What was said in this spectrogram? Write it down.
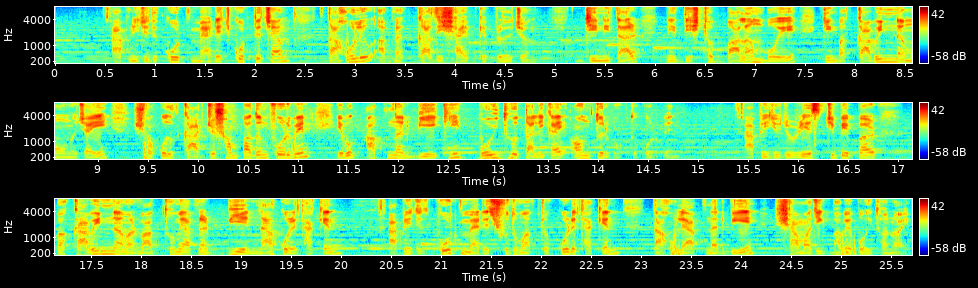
আপনি যদি কোর্ট ম্যারেজ করতে চান, তাহলেও আপনার কাজী সাহেবকে প্রয়োজন। যিনি তার নির্দিষ্ট বালাম বইয়ে কিংবা কাবিননামা অনুযায়ী সকল কার্য সম্পাদন করবেন এবং আপনার বিয়েকে বৈধ তালিকায় অন্তর্ভুক্ত করবেন। আপনি যদি রেজিস্ট্রি পেপার বা কাবিননামার মাধ্যমে আপনার বিয়ে না করে থাকেন, আপনি যদি কোর্ট ম্যারেজ শুধুমাত্র করে থাকেন, তাহলে আপনার বিয়ে সামাজিকভাবে বৈধ নয়।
